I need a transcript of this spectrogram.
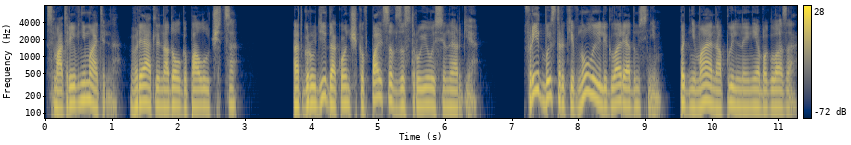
«Смотри внимательно, вряд ли надолго получится». От груди до кончиков пальцев заструилась энергия. Фрид быстро кивнула и легла рядом с ним поднимая на пыльное небо глаза.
